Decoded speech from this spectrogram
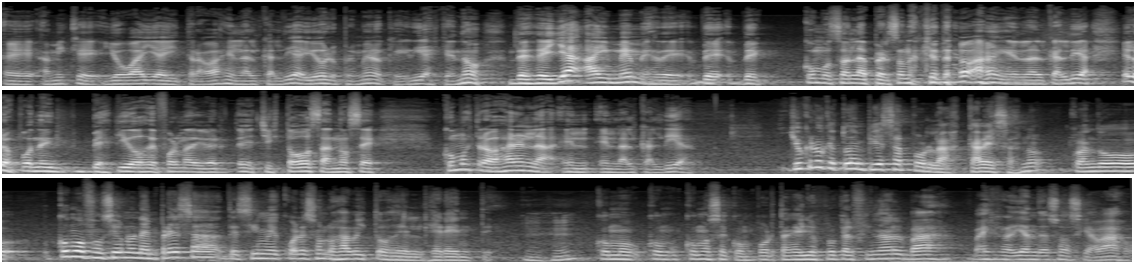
eh, a mí que yo vaya y trabaje en la alcaldía, yo lo primero que diría es que no. Desde ya hay memes de, de cómo son las personas que trabajan en la alcaldía. Él los pone vestidos de forma eh, chistosa, no sé. ¿Cómo es trabajar en la, en, la alcaldía? Yo creo que todo empieza por las cabezas, ¿no? Cuando, ¿cómo funciona una empresa? Decime cuáles son los hábitos del gerente, cómo, cómo, se comportan ellos, porque al final vas va irradiando eso hacia abajo.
